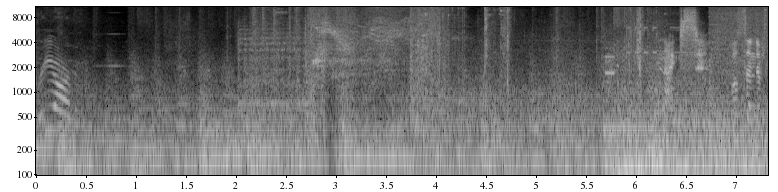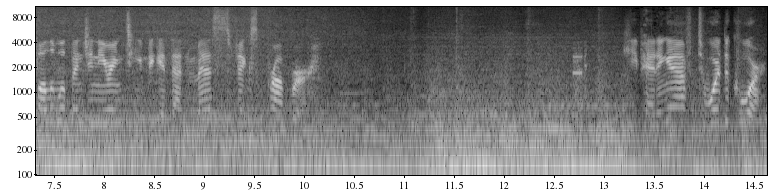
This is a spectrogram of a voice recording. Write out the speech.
Rearming. Nice. We'll send a follow-up engineering team to get that mess fixed proper. Keep heading aft toward the core.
